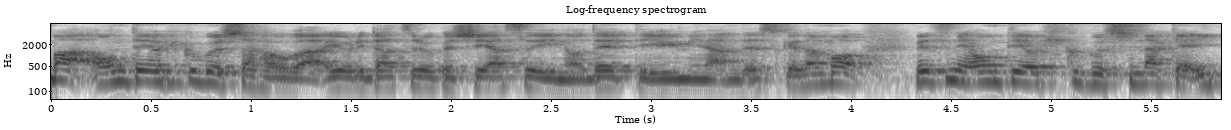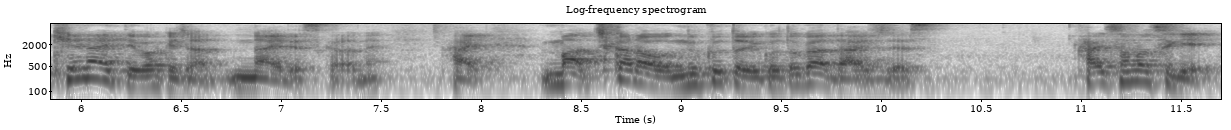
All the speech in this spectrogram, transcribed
まあ音程を低くした方がより脱力しやすいのでっていう意味なんですけども別に音程を低くしなきゃいけないっていうわけじゃないですからね。はい。まあ力を抜くということが大事です。はいその次。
